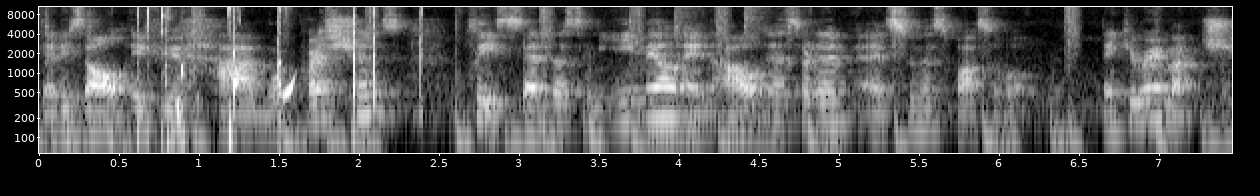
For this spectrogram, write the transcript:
that is all. If you have more questions, please send us an email and I'll answer them as soon as possible. Thank you very much.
